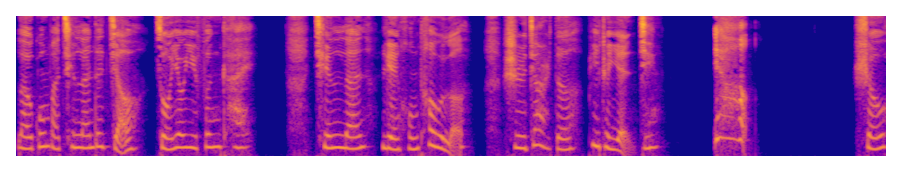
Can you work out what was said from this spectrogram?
老公把秦岚的脚左右一分开，秦岚脸红透了。使劲儿的闭着眼睛，呀！手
